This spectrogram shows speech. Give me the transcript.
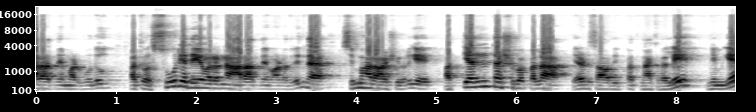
ಆರಾಧನೆ ಮಾಡ್ಬೋದು ಅಥವಾ ಸೂರ್ಯ ದೇವರನ್ನ ಆರಾಧನೆ ಮಾಡೋದ್ರಿಂದ ಸಿಂಹರಾಶಿಯವರಿಗೆ ಅತ್ಯಂತ ಶುಭ ಫಲ ಎರಡ್ ಸಾವಿರದ ಇಪ್ಪತ್ನಾಲ್ಕರಲ್ಲಿ ನಿಮ್ಗೆ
